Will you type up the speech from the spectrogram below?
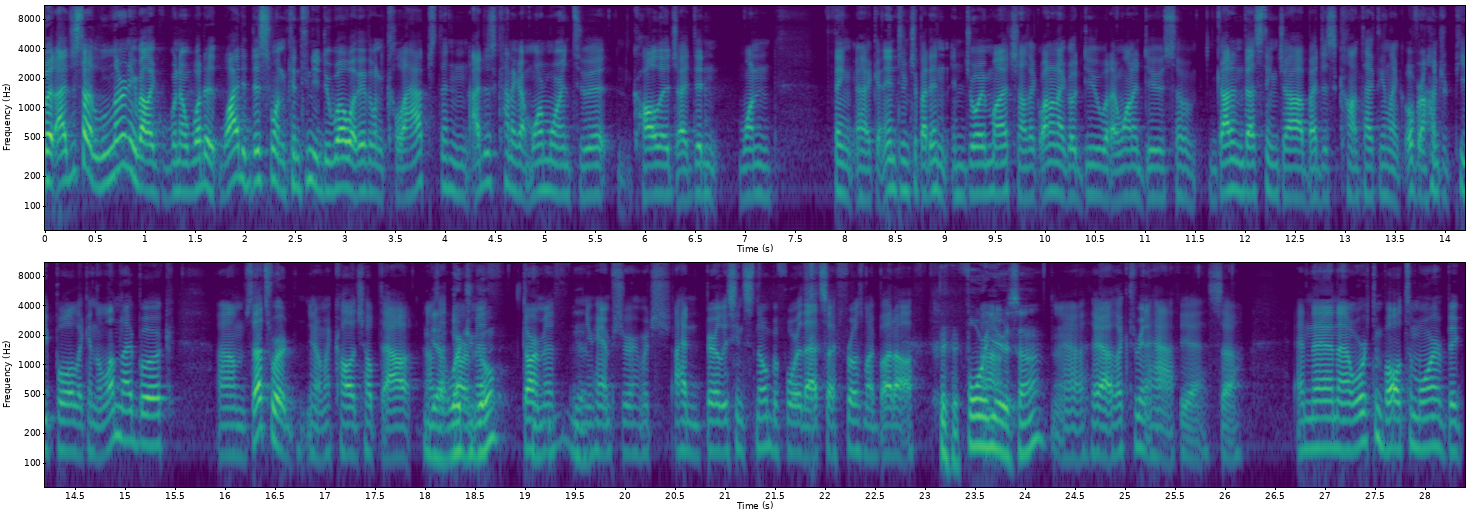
but I just started learning about like, you know, what? It, why did this one continue to do well while the other one collapsed? And I just kind of got more and more into it. In college, I didn't one thing like an internship I didn't enjoy much, and I was like, why don't I go do what I want to do? So got an investing job by just contacting like over hundred people, like an alumni book. Um, so that's where you know my college helped out. I was Yeah, at where'd you go? Dartmouth, in New Hampshire, which I hadn't barely seen snow before that, so I froze my butt off. Four years, huh? Yeah, yeah, like three and a half. Yeah. So, and then I uh, worked in Baltimore, a big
